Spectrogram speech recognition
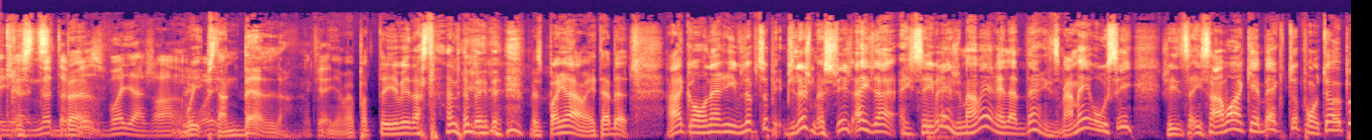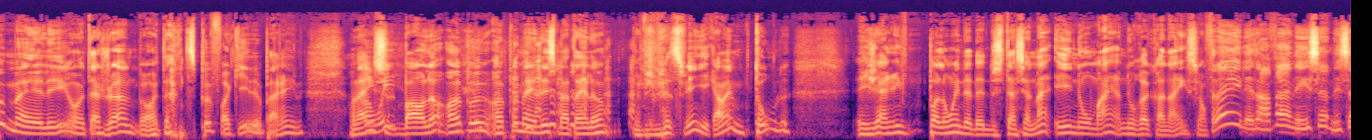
une un de belle. autobus voyageur. Oui, puis c'était une belle. Il n'y avait pas de TV dans ce temps-là. mais mais c'est pas grave, elle était belle. Alors qu'on arrive là, puis, là, je me souviens, hey, c'est vrai, j'ai- ma mère est là-dedans. Il dit, ma mère aussi. J'ai dit, il s'en va en Québec, puis tout, puis on était un peu mêlés, on était jeunes, puis on était un petit peu fuckés, là, pareil. là. On arrive Ah oui? sur le bord là, un peu, un peu mêlés ce matin-là. Puis je me souviens, il est quand même tôt, là. Et j'arrive pas loin de- de- du stationnement et nos mères nous reconnaissent. Ils ont fait Hey, les enfants, venez ici, venez ici.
